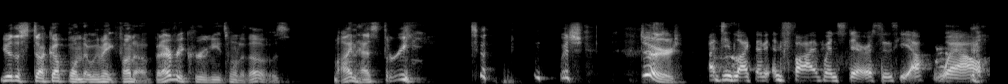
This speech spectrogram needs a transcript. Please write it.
you're the stuck up one that we make fun of, but every crew needs one of those. Mine has three. Which, dude, I did like that. And five when Steris is here. Wow.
